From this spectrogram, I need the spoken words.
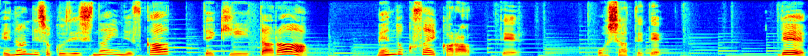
え、なんで食事しないんですかって聞いたら、めんどくさいからっておっしゃってて。で、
